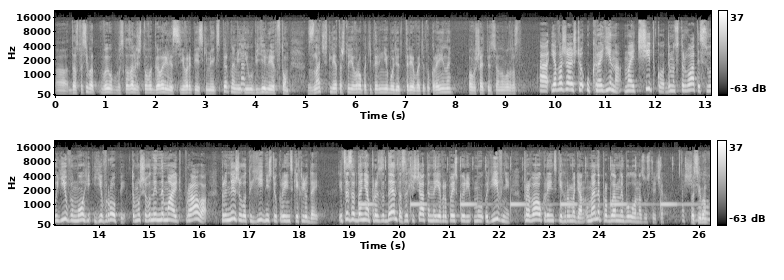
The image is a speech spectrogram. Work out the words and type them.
А, Да, спасибо. Вы сказали, что вы говорили с европейскими экспертами Так. и убедили их в том, значит ли это, что Европа теперь не будет требовать от Украины повышать пенсионный возраст? А, Я вважаю, що Україна має чітко демонструвати свої вимоги Європі, тому що вони не мають права принижувати гідність українських людей. І це завдання президента захищати на європейському рівні права українських громадян. У мене проблем не було на зустрічах. А ще Спасибо. було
